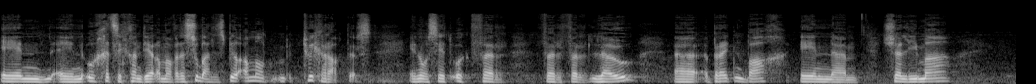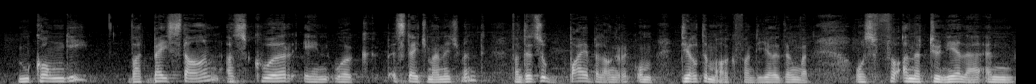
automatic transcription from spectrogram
En en gaan se gaan deur almal wat is so baie speel almal twee karakters. En ons het ook vir vir vir Lou uh Breitenbach en ehm um, Shalima Mkongi wat bystaan as koor en ook stage management want dit is ook baie belangrik om deel te maak van die hele ding wat ons verander tonele in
